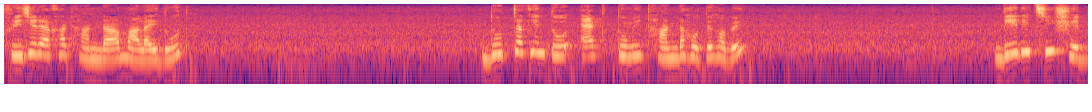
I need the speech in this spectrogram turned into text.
ফ্রিজে রাখা ঠান্ডা মালাই দুধ। দুধটা কিন্তু একদমই ঠান্ডা হতে হবে। দিয়ে দিচ্ছি সেদ্ধ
